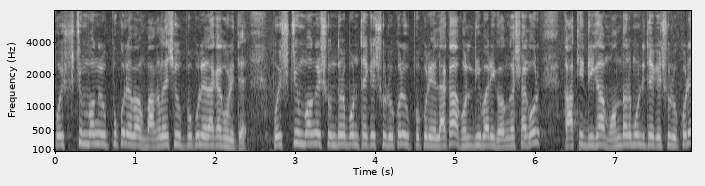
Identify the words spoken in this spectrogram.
পশ্চিমবঙ্গের উপকূল এবং বাংলাদেশের উপকূল এলাকাগুলিতে। পশ্চিমবঙ্গের সুন্দরবন থেকে শুরু করে উপকূলীয় এলাকা হলদিবাড়ি গঙ্গাসাগর কাথি দীঘা মন্দারমণি থেকে শুরু করে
